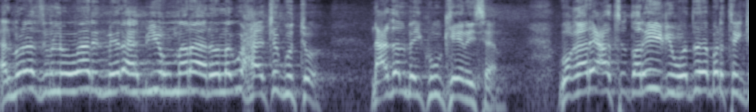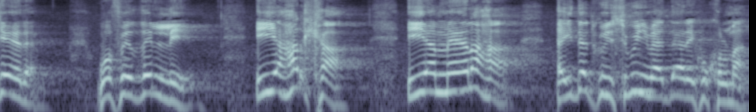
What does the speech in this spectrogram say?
Almunaasim lmawaarid meelaha biyuhu maraan oo lagu xaajo guto nacdal bay kuu keenaysaa. Wa qaaricati dariiqi waddada bartankeeda. Wa fi dilli iyo harka iyo meelaha ay dadku isugu yimaadaan ay ku kulmaan.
